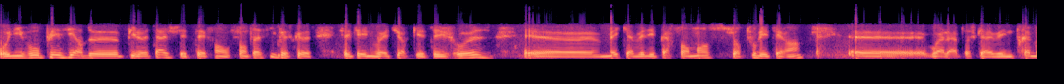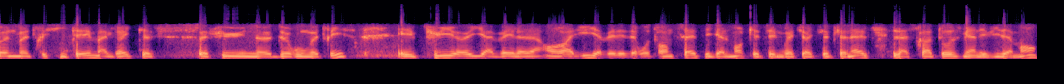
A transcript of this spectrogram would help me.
Au niveau plaisir de pilotage, c'était fantastique parce que c'était une voiture qui était joueuse, mais qui avait des performances sur tous les terrains. Voilà, parce qu'elle avait une très bonne motricité, malgré que ce fût une deux roues motrices. Et puis, il y avait en rallye, il y avait les 0 37 également, qui était une voiture exceptionnelle. La Stratos, bien évidemment.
